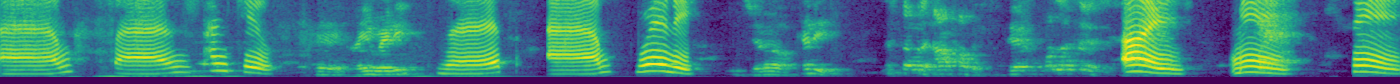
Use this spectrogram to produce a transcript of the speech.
I'm fine. Thank you. Okay, are you ready? That I'm ready. Good job. Kenny, let's start with the alphabet. Okay, what letter is this? A, B, C,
